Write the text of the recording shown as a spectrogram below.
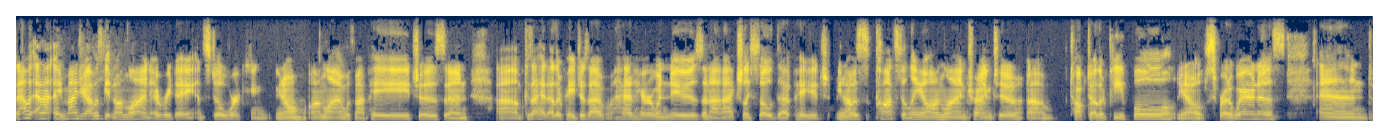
and I and I, mind you, I was getting online every day and still working, you know, online with my pages and because um, I had other pages, I had heroin news, and I actually sold that page. You know, I was constantly online trying to um, talk to other people, you know, spread awareness. And,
